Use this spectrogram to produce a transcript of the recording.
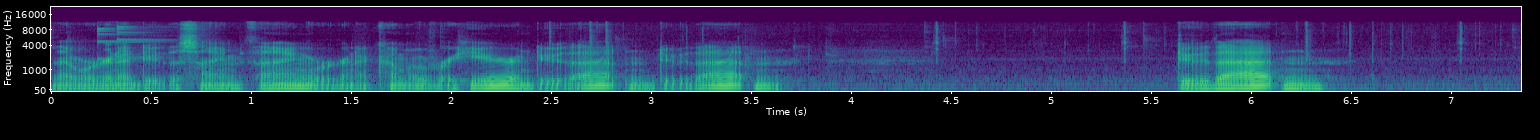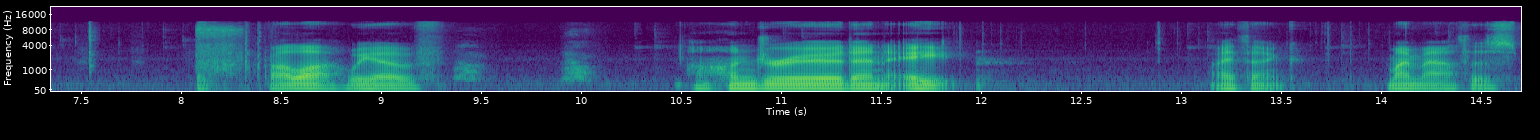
Then we're going to do the same thing. We're going to come over here and do that and do that and do that and voila, we have 108, I think. My math is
